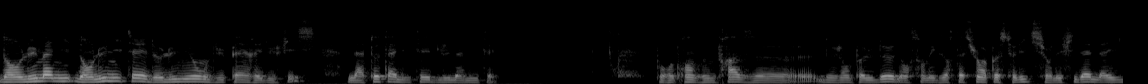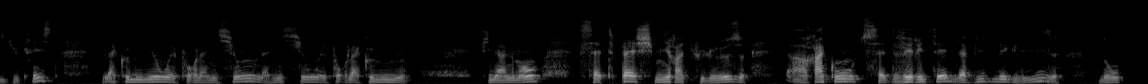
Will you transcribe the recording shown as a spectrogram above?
Dans l'unité de l'union du Père et du Fils, la totalité de l'humanité. Pour reprendre une phrase euh, de Jean-Paul II dans son exhortation apostolique sur les fidèles laïcs du Christ, la communion est pour la mission, la mission est pour la communion. Finalement, cette pêche miraculeuse raconte cette vérité de la vie de l'Église, dont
